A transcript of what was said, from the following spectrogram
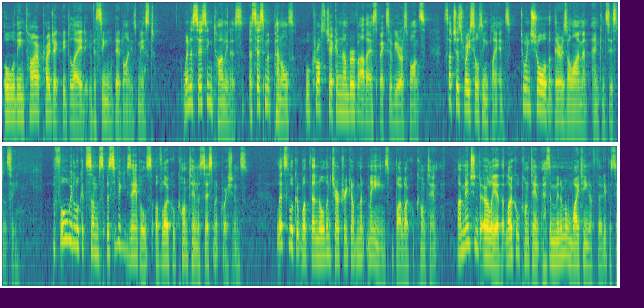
or will the entire project be delayed if a single deadline is missed? When assessing timeliness, assessment panels will cross-check a number of other aspects of your response, such as resourcing plans, to ensure that there is alignment and consistency. Before we look at some specific examples of local content assessment questions, let's look at what the Northern Territory Government means by local content. I mentioned earlier that local content has a minimum weighting of 30%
